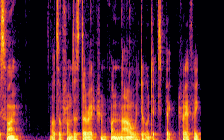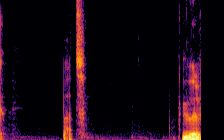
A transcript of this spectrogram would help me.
This one. Also from this direction. For now, we don't expect traffic, but we will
